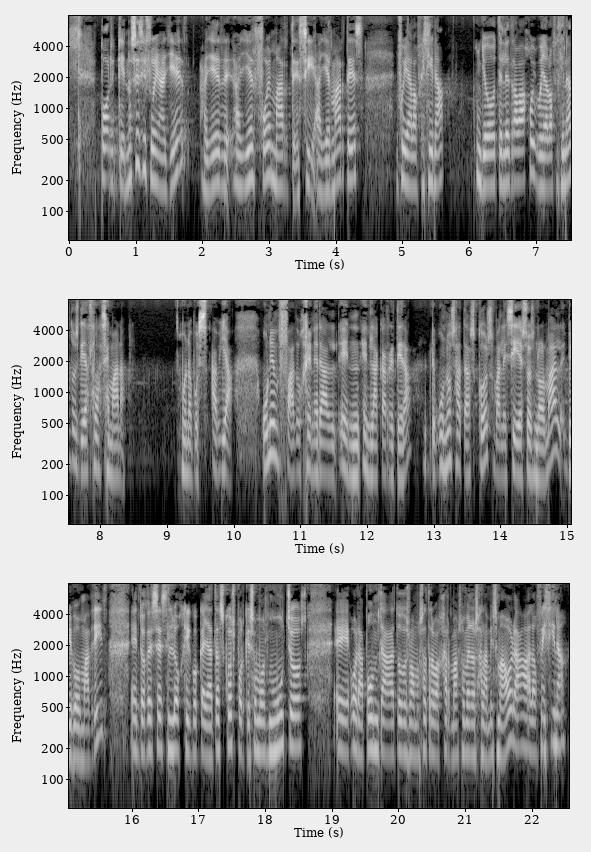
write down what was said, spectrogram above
porque no sé si fue ayer, ayer, ayer fue martes, sí, ayer martes fui a la oficina. Yo teletrabajo y voy a la oficina dos días a la semana. Bueno, pues había un enfado general en, en, la carretera, unos atascos, ¿vale? Sí, eso es normal, vivo en Madrid, entonces es lógico que haya atascos porque somos muchos, eh, hora punta, todos vamos a trabajar más o menos a la misma hora, a la oficina,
